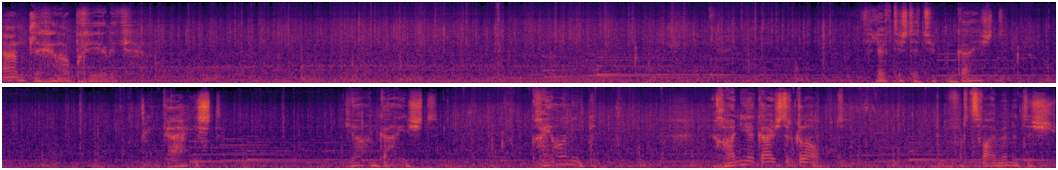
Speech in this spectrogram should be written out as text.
Endlich eine Abkühlung. Vielleicht ist der Typ ein Geist. Ein Geist? Ja, ein Geist. Keine Ahnung. Ich habe nie an Geister geglaubt. Vor zwei Monaten ist,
